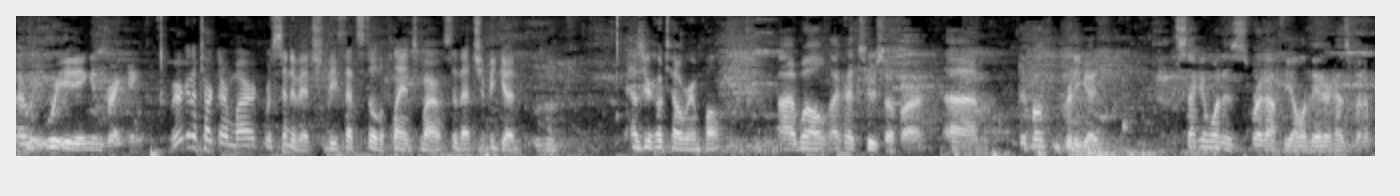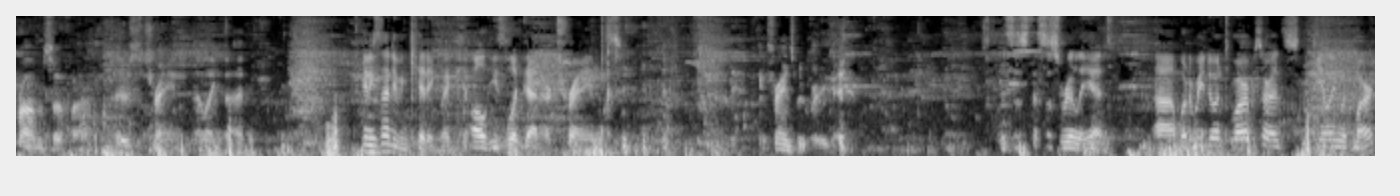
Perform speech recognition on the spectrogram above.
Uh, we- We're eating and drinking. We're going to talk to our Mark Russinovich. At least that's still the plan tomorrow, so that should be good. How's your hotel room, Paul? Uh, well, I've had two so far. Um, they're both pretty good. The second one is right off the elevator. Hasn't been a problem so far. There's a train. I like that. And he's not even kidding. Like all he's looked at are trains. The train's been pretty good. This is this is really it. Uh, what are we doing tomorrow besides dealing with Mark?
